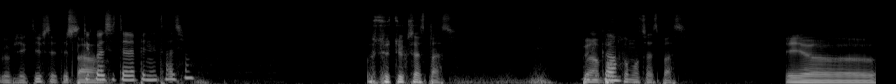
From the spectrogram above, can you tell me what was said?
L'objectif, c'était C'était pas. quoi C'était la pénétration? C'était que ça se passe. Peu importe comment ça se passe. Et, euh,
